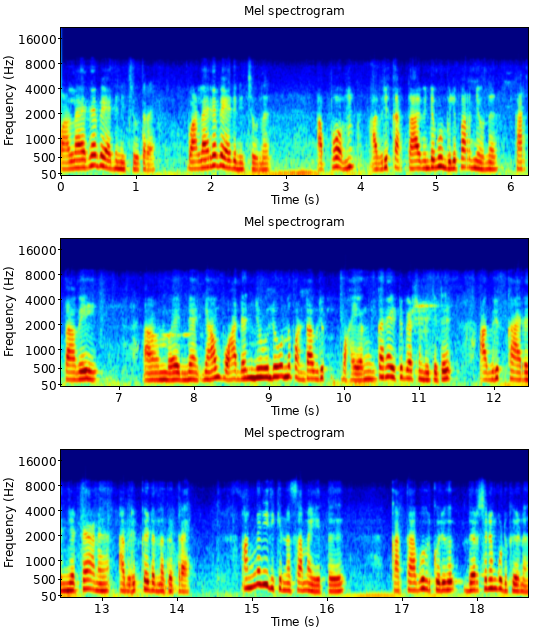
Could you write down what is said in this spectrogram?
വളരെ വേദനിച്ചു അത്രേ വളരെ വേദനിച്ചു എന്ന് അപ്പം അവർ കർത്താവിന്റെ മുമ്പിൽ പറഞ്ഞു എന്ന് കർത്താവേ പിന്നെ ഞാൻ വലഞ്ഞൂലോ എന്ന് പണ്ട് അവർ ഭയങ്കരമായിട്ട് വിഷമിച്ചിട്ട് അവർ കരഞ്ഞിട്ടാണ് അവർ കിടുന്നത് അത്ര അങ്ങനെ ഇരിക്കുന്ന സമയത്ത് കർത്താവ് അവർക്കൊരു ദർശനം കൊടുക്കുകയാണ്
